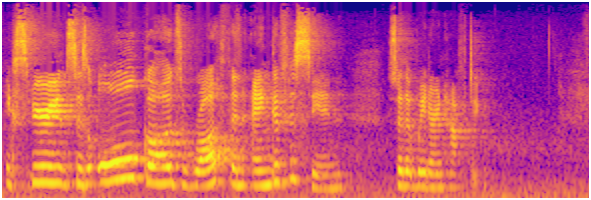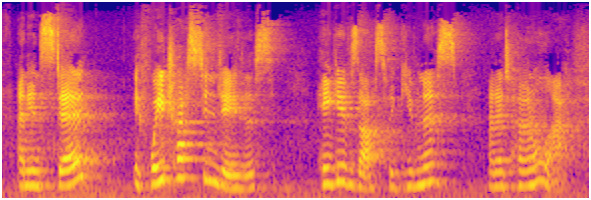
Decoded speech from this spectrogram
experiences all God's wrath and anger for sin so that we don't have to. And instead, if we trust in Jesus, he gives us forgiveness and eternal life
